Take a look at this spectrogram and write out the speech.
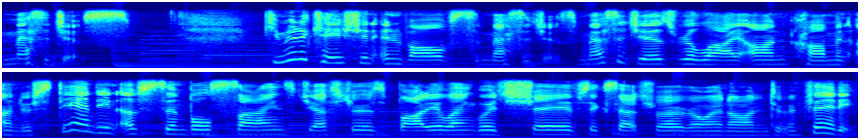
Messages. Communication involves messages. Messages rely on common understanding of symbols, signs, gestures, body language, shapes, etc., going on to infinity.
